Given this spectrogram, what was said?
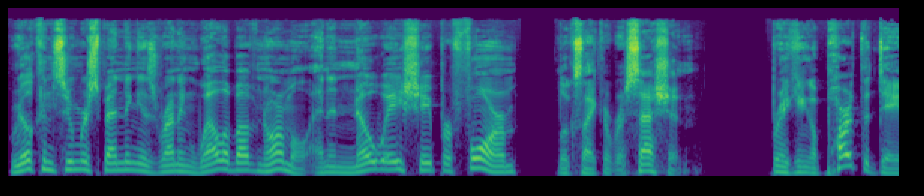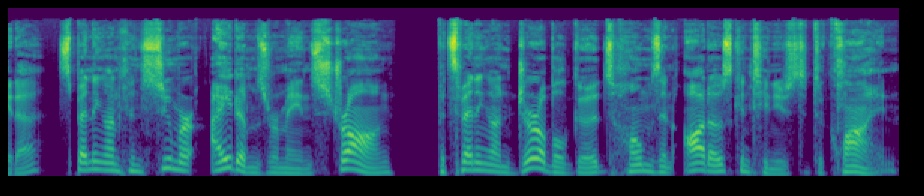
real consumer spending is running well above normal and in no way, shape, or form looks like a recession. Breaking apart the data, spending on consumer items remains strong, but spending on durable goods, homes, and autos continues to decline.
